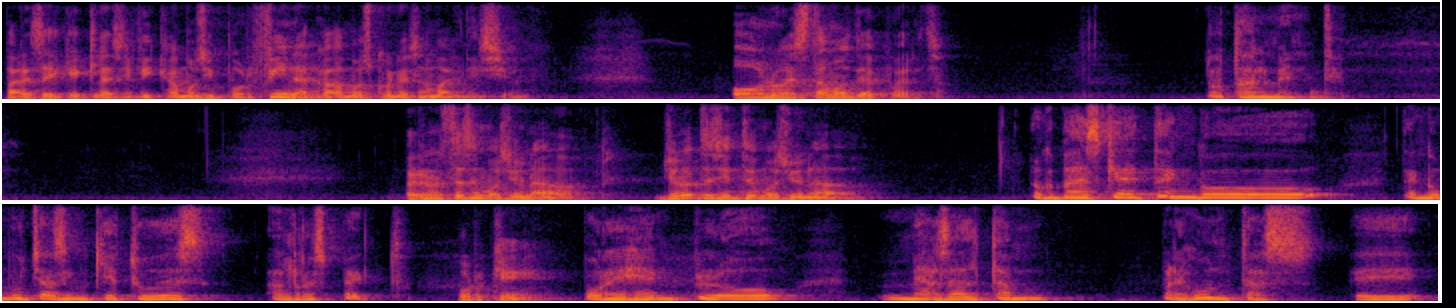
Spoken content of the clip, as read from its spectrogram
parece que clasificamos y por fin acabamos con esa maldición. ¿O no estamos de acuerdo? Totalmente. Pero no estás emocionado. Yo no te siento emocionado. Lo que pasa es que tengo, tengo muchas inquietudes al respecto. ¿Por qué? Por ejemplo, me asaltan preguntas eh,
